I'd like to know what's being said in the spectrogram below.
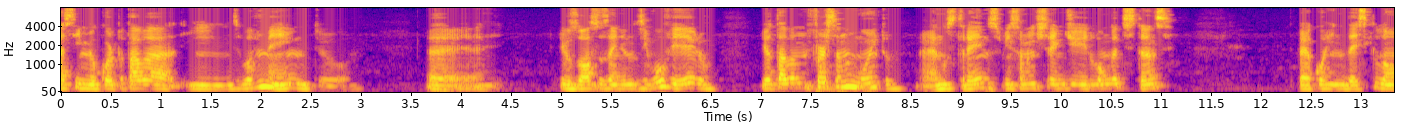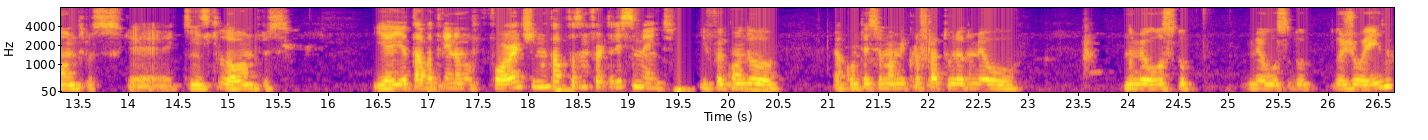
assim, meu corpo estava em desenvolvimento, é, e os ossos ainda não desenvolveram. E eu estava me forçando muito é, nos treinos, principalmente treino de longa distância, é, correndo 10 quilômetros, é, 15 quilômetros. E aí eu estava treinando forte e não estava fazendo fortalecimento. E foi quando aconteceu uma microfratura no meu no meu osso do meu osso do, do joelho,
